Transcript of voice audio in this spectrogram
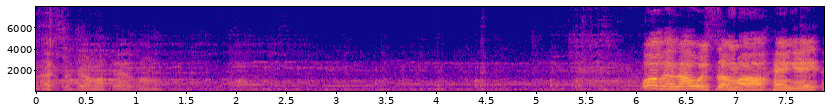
an extra drum up there as well. Well then, that was some, uh, Hang 8.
